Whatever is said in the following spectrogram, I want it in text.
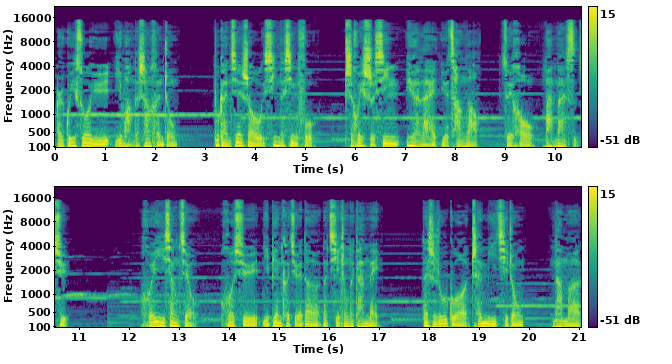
而龟缩于以往的伤痕中，不敢接受新的幸福，只会使心越来越苍老，最后慢慢死去。回忆像酒，或许你便可觉得那其中的甘美，但是如果沉迷其中，那么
